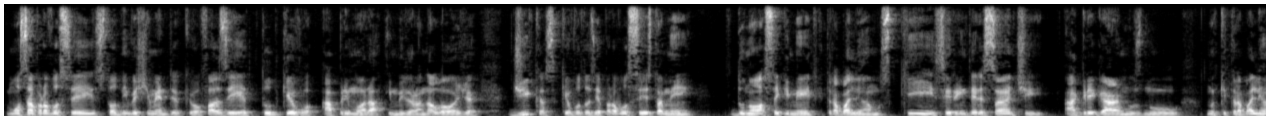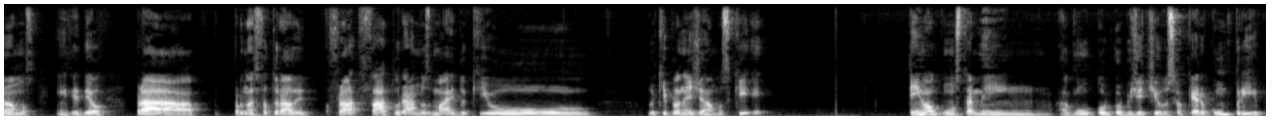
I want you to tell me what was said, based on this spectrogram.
mostrar para vocês todo o investimento que eu vou fazer, tudo que eu vou aprimorar e melhorar na loja, dicas que eu vou trazer para vocês também do nosso segmento que trabalhamos, que seria interessante agregarmos no, no que trabalhamos, entendeu? Para nós faturar, faturarmos mais do que o do que planejamos. Que tenho alguns também, alguns objetivos que eu quero cumprir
